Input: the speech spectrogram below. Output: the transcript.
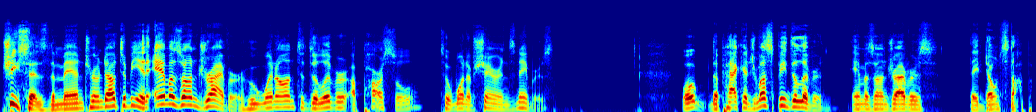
She says the man turned out to be an Amazon driver who went on to deliver a parcel to one of Sharon's neighbors. Well, the package must be delivered. Amazon drivers, they don't stop.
